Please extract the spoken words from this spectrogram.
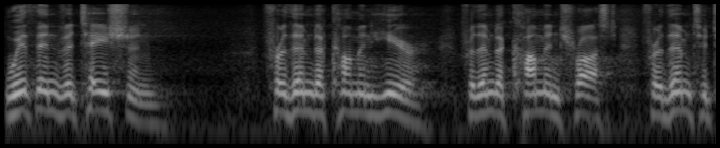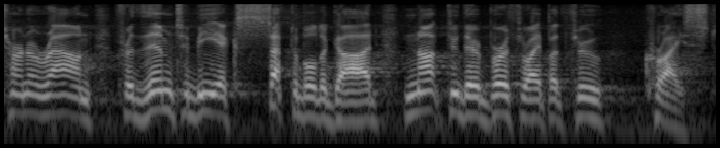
with invitation for them to come and hear, for them to come and trust, for them to turn around, for them to be acceptable to God, not through their birthright, but through Christ.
